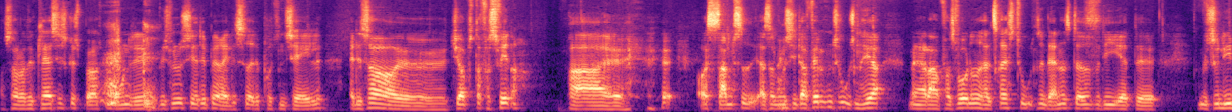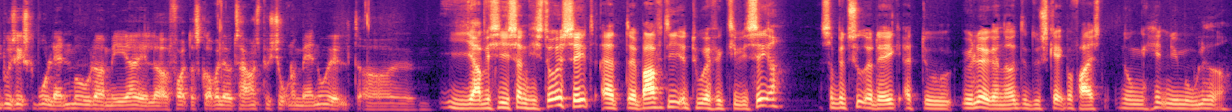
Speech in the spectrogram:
Og så er der det klassiske spørgsmål det. Hvis vi nu siger, at det bliver realiseret, det potentiale, er det så øh, jobs, der forsvinder fra øh, os samtidig? Altså, du siger, der er 15.000 her, men er der forsvundet 50.000 et andet sted, fordi at øh, hvis du lige pludselig ikke skal bruge landmålere mere, eller folk, der skal op og lave taginspektioner manuelt? Og, øh... Jeg vil sige sådan historisk set, at øh, bare fordi at du effektiviserer, så betyder det ikke, at du ødelægger noget, det du skaber faktisk nogle helt nye muligheder.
